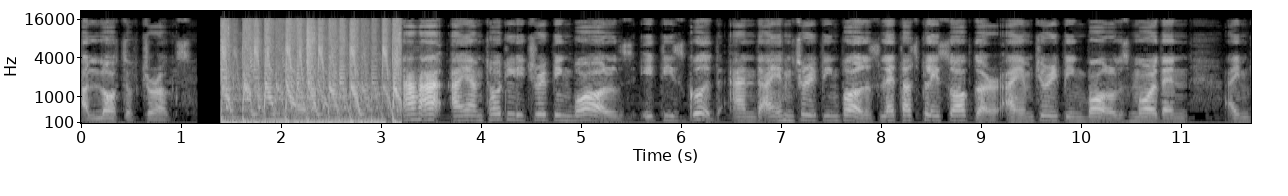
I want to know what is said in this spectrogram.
a lot of drugs. Haha, I am totally tripping balls. It is good, and I am tripping balls. Let us play soccer. I am tripping balls more than I'm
